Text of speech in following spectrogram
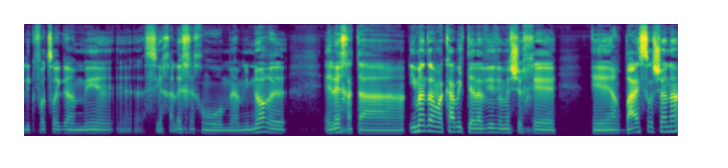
לקפוץ רגע מהשיח על איך אנחנו מאמנים נוער אה, אליך. אתה אימנת במכבי תל אביב במשך אה, אה, 14 שנה,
